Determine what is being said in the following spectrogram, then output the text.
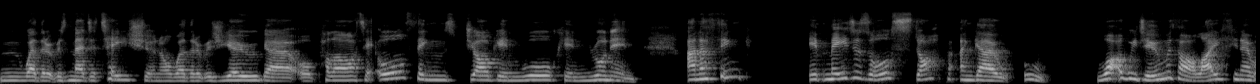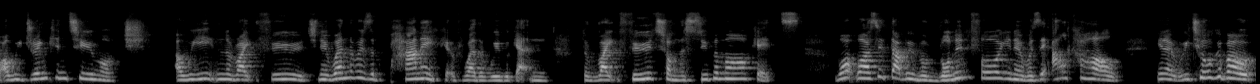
whether it was meditation or whether it was yoga or Pilates, all things jogging, walking, running, and I think it made us all stop and go, oh what are we doing with our life? You know, are we drinking too much? Are we eating the right foods? You know, when there was a panic of whether we were getting the right foods from the supermarkets, what was it that we were running for? You know, was it alcohol? You know, we talk about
